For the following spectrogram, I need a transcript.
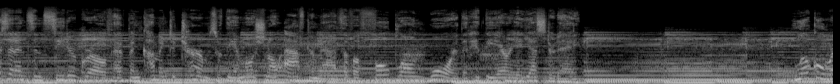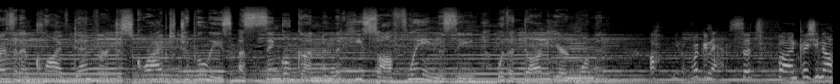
Residents in Cedar Grove have been coming to terms with the emotional aftermath of a full-blown war that hit the area yesterday. Local resident Clive Denver described to police a single gunman that he saw fleeing the scene with a dark-haired woman. Oh, you know, we're gonna have such fun, cause you know,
